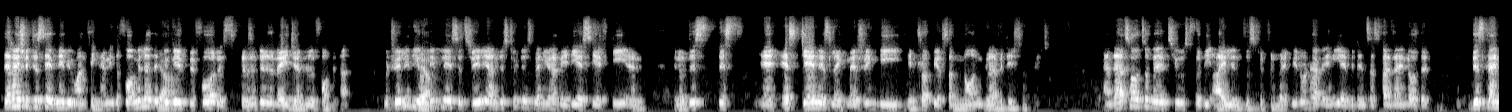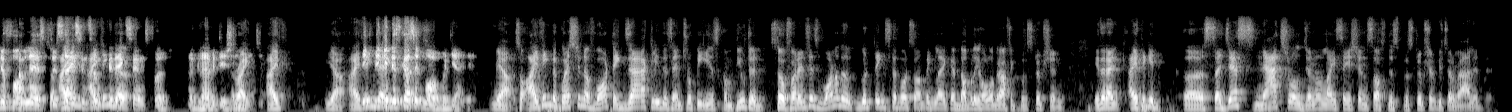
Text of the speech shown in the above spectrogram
Then I should just say maybe one thing. I mean, the formula that yeah. you gave before is presented as a very general formula, but really the yeah. only place it's really understood is when you have ADS-CFT and you know this this uh, S-gen is like measuring the entropy of some non-gravitational region. And that's also where it's used for the island prescription, right? We don't have any evidence as far as I know that this kind of formula is precise think, in some correct the, sense for a gravitation. Right. I yeah, I think we, that, can discuss it more, but yeah, yeah. Yeah. So I think the question of what exactly this entropy is computed. So for instance, one of the good things about something like a doubly holographic prescription is that I, I think it uh, suggests natural generalizations of this prescription which are valid there.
